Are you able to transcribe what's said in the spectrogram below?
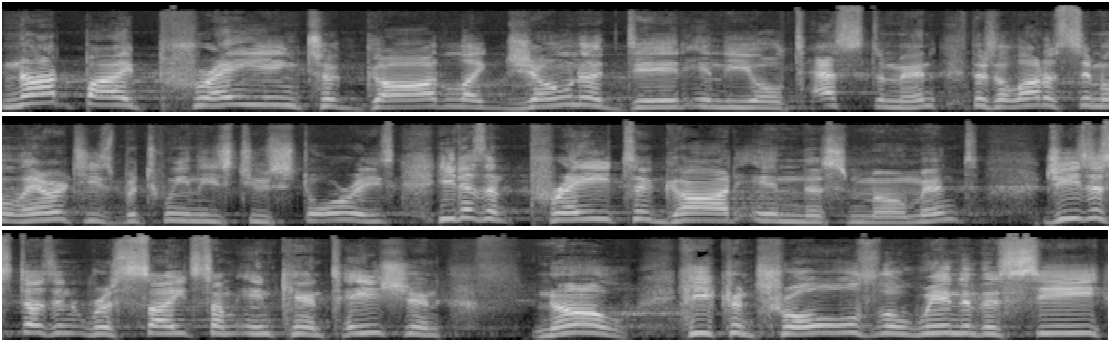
not by praying to God like Jonah did in the Old Testament. There's a lot of similarities between these two stories. He doesn't pray to God in this moment, Jesus doesn't recite some incantation. No, he controls the wind and the sea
